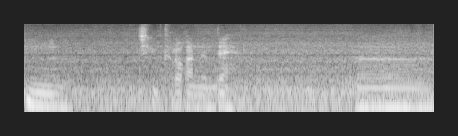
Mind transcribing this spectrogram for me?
음 지금 들어갔는데 음,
